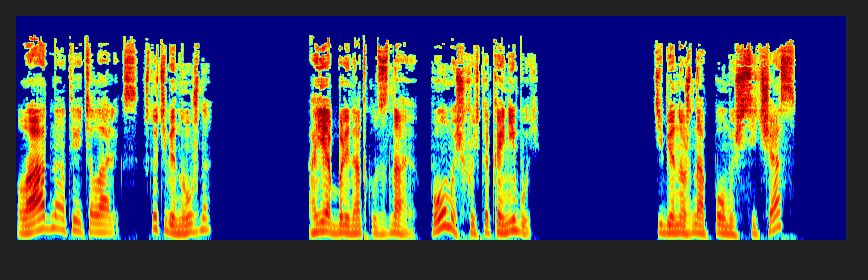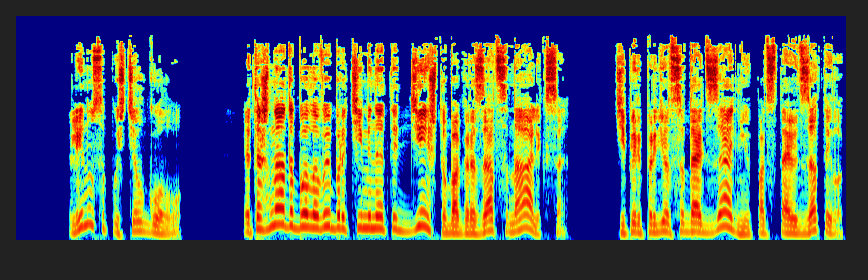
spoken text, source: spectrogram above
«Ладно», — ответил Алекс. «Что тебе нужно?» «А я, блин, откуда знаю? Помощь хоть какая-нибудь?» «Тебе нужна помощь сейчас?» Линус опустил голову. «Это же надо было выбрать именно этот день, чтобы огрызаться на Алекса. Теперь придется дать заднюю и подставить затылок».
